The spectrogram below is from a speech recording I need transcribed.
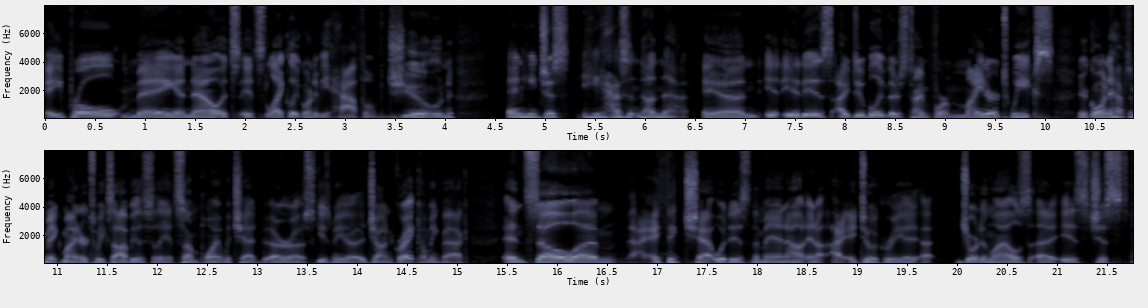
April, May, and now it's it's likely going to be half of June. And he just he hasn't done that, and it, it is I do believe there's time for minor tweaks. You're going to have to make minor tweaks, obviously, at some point with Chad or uh, excuse me, uh, Jon Gray coming back, and so um, I I think Chatwood is the man out, and I, I do agree. Uh, Jordan Lyles uh, is just.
